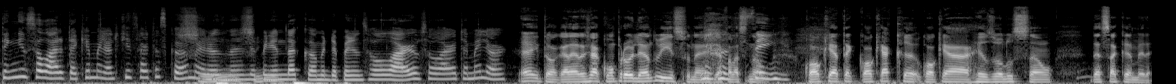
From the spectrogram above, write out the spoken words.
Tem celular até que é melhor do que certas câmeras, Sim, né? sim. Dependendo da câmera, dependendo do celular, o celular é até melhor. É, então a galera já compra olhando isso, né? Já fala assim, não, qual que é, até, qual, que é a, qual que é a resolução dessa câmera.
